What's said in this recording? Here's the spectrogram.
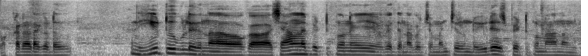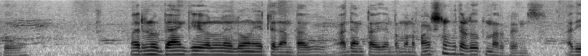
ఒక్కడ అడగడు. అని యూట్యూబ్లో ఏదైనా ఒక ఛానల్ పెట్టుకొని ఒక ఏదైనా కొంచెం మంచి రెండు వీడియోస్ పెట్టుకున్నాను అనుకో మరి నువ్వు బ్యాంక్ వల్ల లోన్ వేయట్లేదు అంటావు అది అంటావు మన ఫంక్షన్ పోతే అడుగుతున్నారు ఫ్రెండ్స్. అది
